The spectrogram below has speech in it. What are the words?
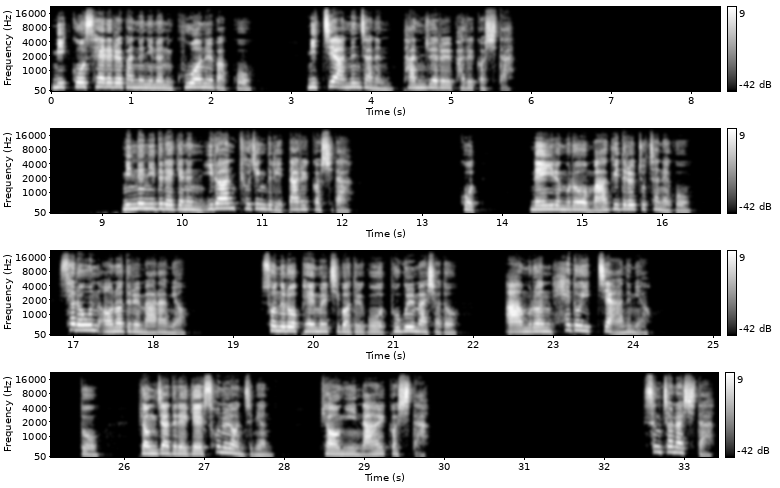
믿고 세례를 받는 이는 구원을 받고 믿지 않는 자는 단죄를 받을 것이다. 믿는 이들에게는 이러한 표징들이 따를 것이다. 곧 내 이름으로 마귀들을 쫓아내고 새로운 언어들을 말하며 손으로 뱀을 집어들고 독을 마셔도 아무런 해도 입지 않으며 또 병자들에게 손을 얹으면 병이 나을 것이다. 승천하시다.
